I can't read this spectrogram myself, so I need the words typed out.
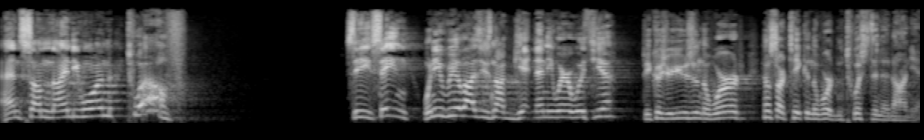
and Psalm 91, 12. See, Satan, when he realizes he's not getting anywhere with you because you're using the word, he'll start taking the word and twisting it on you.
